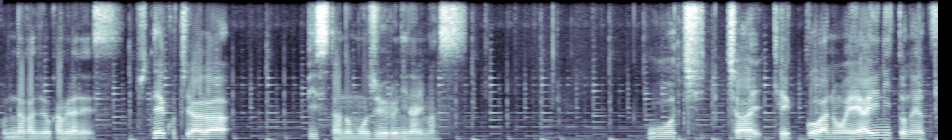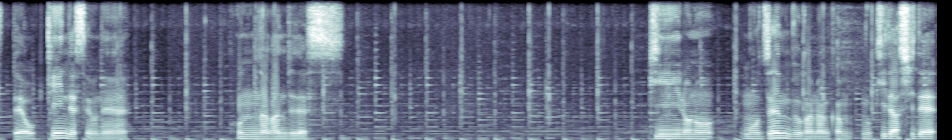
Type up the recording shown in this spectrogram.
こんな感じのカメラです。そしてこちらが、ビスタのモジュールになります。おー、ちっちゃい。結構あの、エアユニットのやつって大きいんですよね。こんな感じです。銀色のもう全部がなんかむき出しで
